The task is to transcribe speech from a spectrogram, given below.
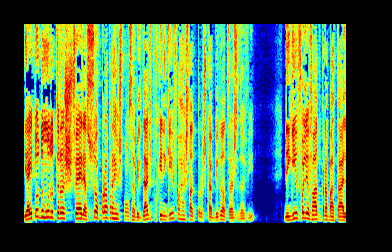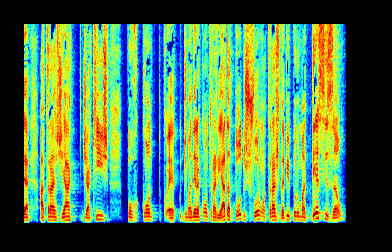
E aí todo mundo transfere a sua própria responsabilidade, porque ninguém foi arrastado pelos cabelos atrás de Davi. Ninguém foi levado para a batalha atrás de, de Aquis por, é, de maneira contrariada. Todos foram atrás de Davi por uma decisão.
